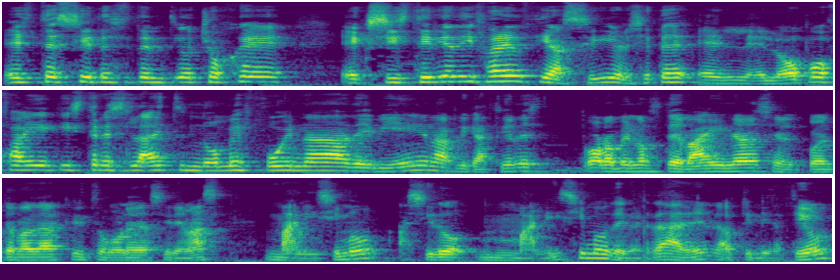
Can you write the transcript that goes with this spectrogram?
este 778G. ¿Existiría diferencia? Sí, el, 7, el, Oppo Find X3 Lite no me fue nada de bien en aplicaciones, por lo menos de Binance, en el tema de las criptomonedas y demás. Malísimo, ha sido malísimo de verdad, ¿eh? La optimización.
